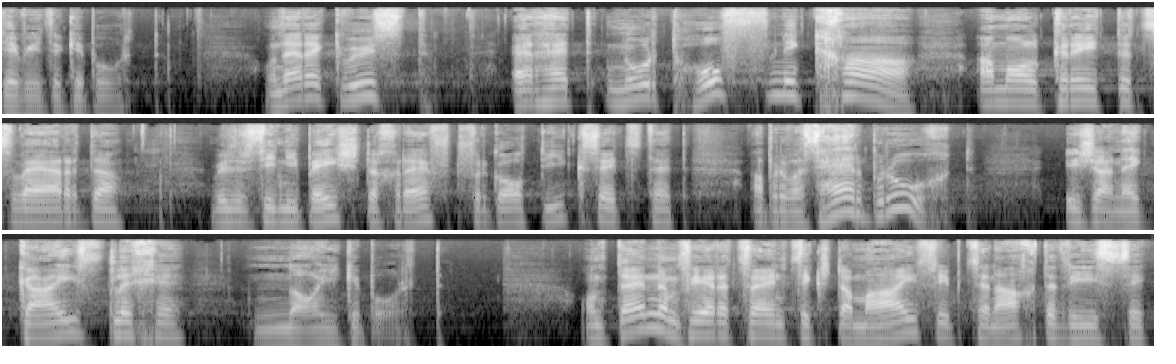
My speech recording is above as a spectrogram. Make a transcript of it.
die Wiedergeburt. Und er hat gewusst, er hat nur die Hoffnung gehabt, einmal gerettet zu werden, weil er seine besten Kräfte für Gott eingesetzt hat. Aber was er braucht, ist eine geistliche Neugeburt. Und dann, am 24. Mai 1738,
